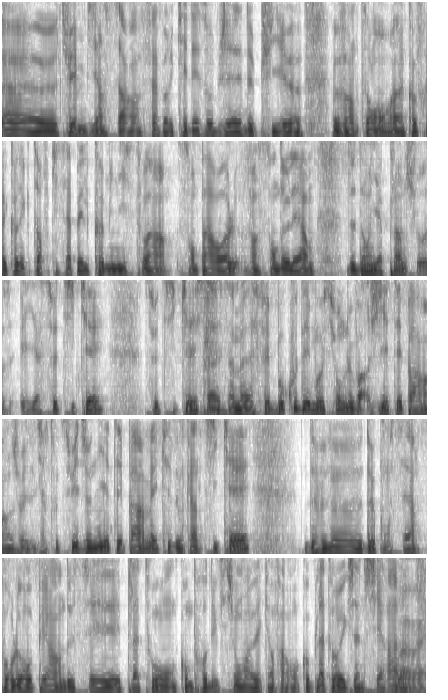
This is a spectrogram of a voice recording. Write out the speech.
Euh, tu aimes bien ça, hein, fabriquer des objets depuis euh, 20 ans. Un coffret collector qui s'appelle Comme une histoire, sans parole, Vincent Delerme. Dedans, il y a plein de choses et il y a ce ticket. Ce ticket, ça m'a fait beaucoup d'émotion de le voir. J'y étais pas, hein, je vais le dire tout de suite, je n'y étais pas, mais qui est donc un ticket de, de concert pour l'européen de ces plateaux en coproduction avec enfin en coplateau avec Jeanne Chéral. Ouais, ouais.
